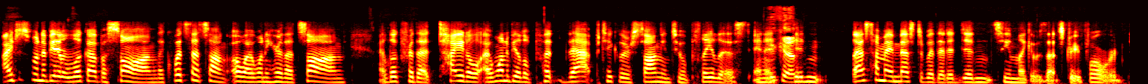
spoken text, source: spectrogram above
I just want to be able to look up a song. Like, what's that song? Oh, I want to hear that song. I look for that title. I want to be able to put that particular song into a playlist. And it didn't. Last time I messed with it, it didn't seem like it was that straightforward.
